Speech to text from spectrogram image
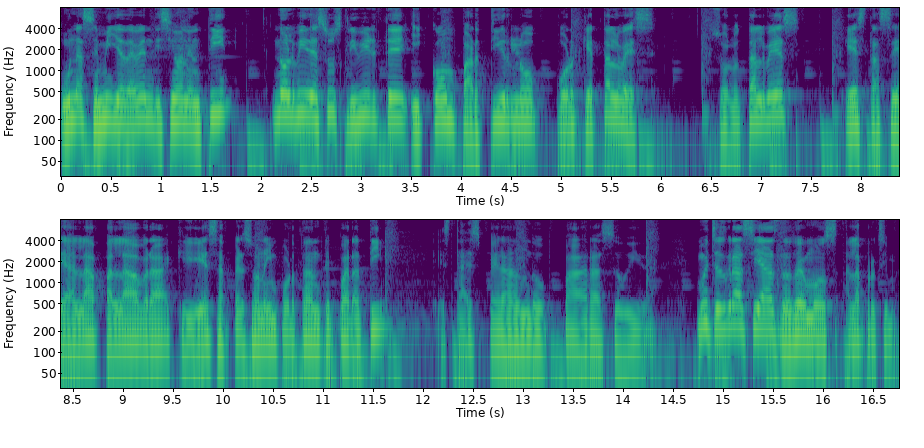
una semilla de bendición en ti. No olvides suscribirte y compartirlo porque tal vez, solo tal vez, esta sea la palabra que esa persona importante para ti está esperando para su vida. Muchas gracias, nos vemos a la próxima.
